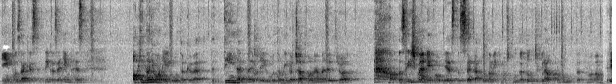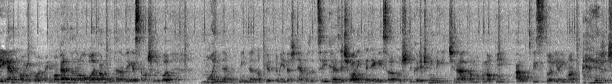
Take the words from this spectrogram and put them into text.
én hozzákezdhetnék az enyémhez. Aki nagyon régóta követ, de tényleg nagyon régóta, még a csatornám előttről, az ismerni fogja ezt a setupot, amit most mutatok, csak le akarom mutatni magam. Régen, amikor még magántanuló voltam, utána végeztem a suliból, majdnem minden nap jöttem édesanyához a céghez, és van itt egy egész alakos tükör, és mindig így csináltam a napi outfit sztoriaimat, és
